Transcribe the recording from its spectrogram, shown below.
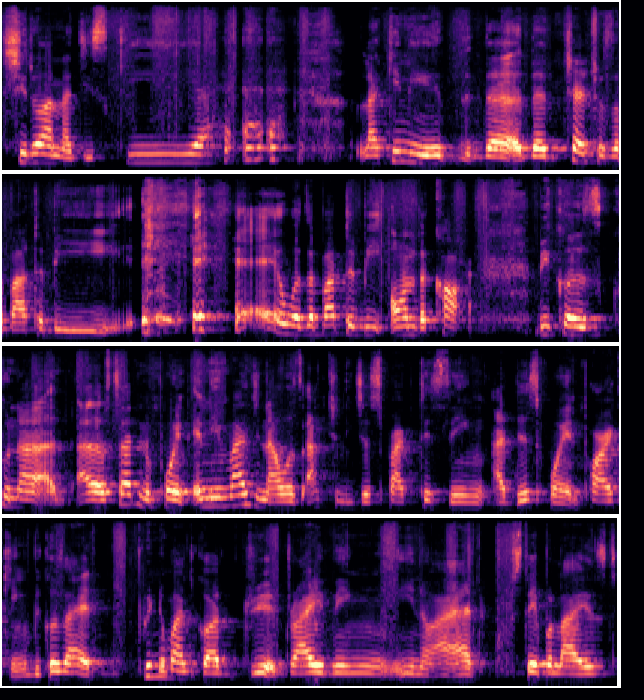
shiro anajisikia lakini the, the church was about to be was about to be on the car because kuna at a certain point and imagine i was actually just practicing at this point parking because i had pretty much got driving you know i had stabilized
